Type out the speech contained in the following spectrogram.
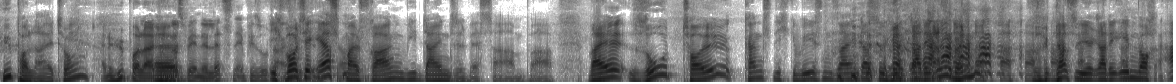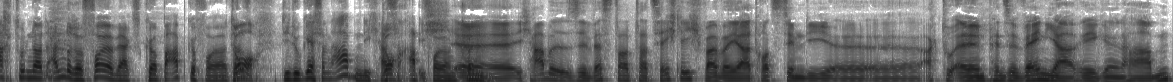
Hyperleitung. Eine Hyperleitung, Äh, das wir in der letzten Episode Ich wollte erst mal fragen, wie dein Silvesterabend war. Weil so toll kann es nicht gewesen sein, dass du hier gerade eben, dass du hier gerade eben noch 800 andere Feuerwerkskörper abgefeuert Doch. hast, die du gestern Abend nicht hast Doch, abfeuern ich, können. äh, ich habe Silvester tatsächlich, weil wir ja trotzdem die äh, äh, aktuellen Pennsylvania-Regeln haben,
